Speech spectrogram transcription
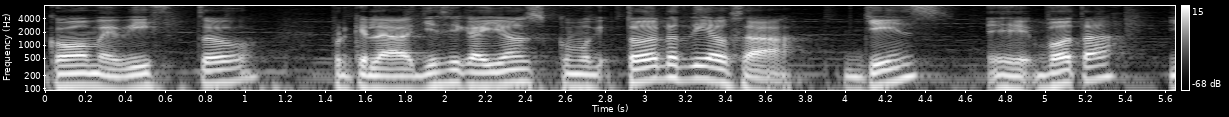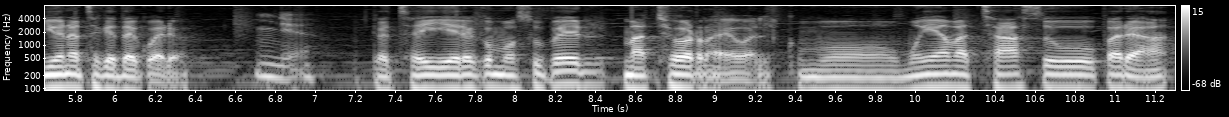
cómo me visto. Porque la Jessica Jones como que todos los días usaba jeans, eh, botas y una chaqueta de cuero. Ya. ¿Cachai? Y era como súper machorra igual, como muy amachazo para...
